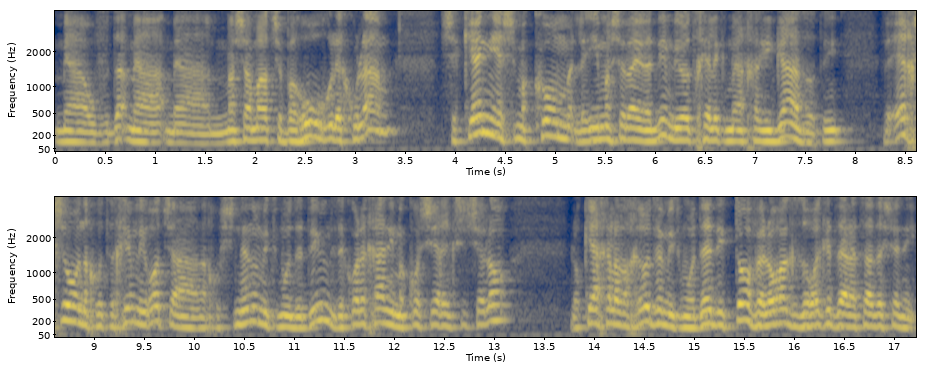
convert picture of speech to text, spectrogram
מהעובדה, מה, מה, מה שאמרת שברור לכולם, שכן יש מקום לאימא של הילדים להיות חלק מהחגיגה הזאת, ואיכשהו אנחנו צריכים לראות שאנחנו שנינו מתמודדים עם זה, כל אחד עם הקושי הרגשי שלו, לוקח עליו אחריות ומתמודד איתו, ולא רק זורק את זה על הצד השני.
